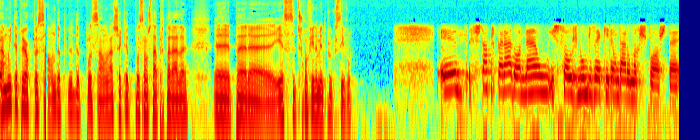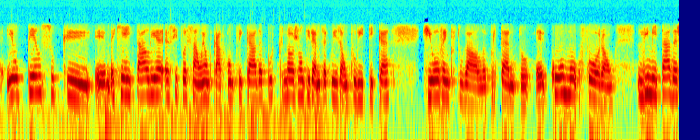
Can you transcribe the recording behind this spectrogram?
há muita preocupação da, da, população. Acha que a população está preparada uh, para esse desconfinamento progressivo? Está preparado ou não, isto só os números é que irão dar uma resposta. Eu penso que eh, aqui em Itália a situação é um bocado complicada porque nós não tivemos a coesão política que houve em Portugal. Portanto, eh, como foram limitadas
